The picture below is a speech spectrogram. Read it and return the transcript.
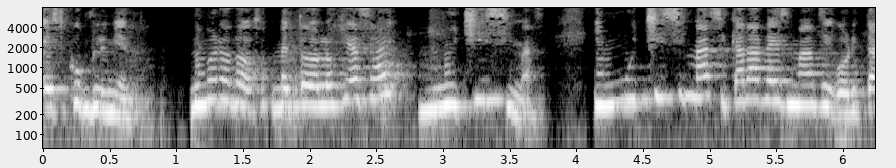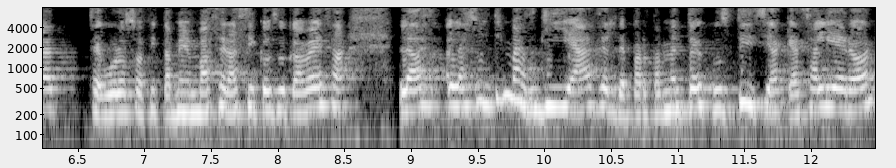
es cumplimiento. Número dos, metodologías hay muchísimas y muchísimas y cada vez más, digo, ahorita seguro Sofi también va a ser así con su cabeza, las, las últimas guías del Departamento de Justicia que salieron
